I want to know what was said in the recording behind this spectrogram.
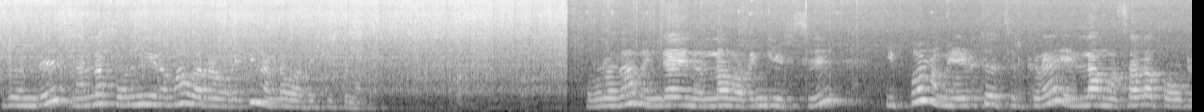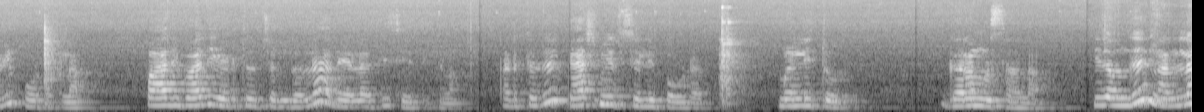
இது வந்து நல்லா பொன்னிறமாக வர்ற வரைக்கும் நல்லா வதக்கிக்கலாம். அவ்வளோதான் வெங்காயம் நல்லா வதங்கிடுச்சு. இப்போ நம்ம எடுத்து வச்சுருக்கிற எல்லா மசாலா பவுடரையும் போட்டுக்கலாம். பாதி பாதி எடுத்து வச்சுருந்தோம்ல அதை எல்லாத்தையும் சேர்த்துக்கலாம். அடுத்தது காஷ்மீர் சில்லி பவுடர் மல்லித்தூள் கரம் மசாலா. இதை வந்து நல்லா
